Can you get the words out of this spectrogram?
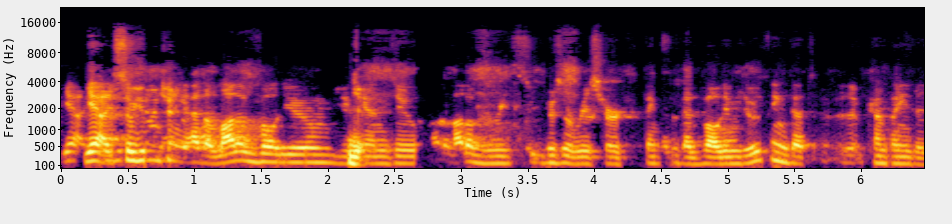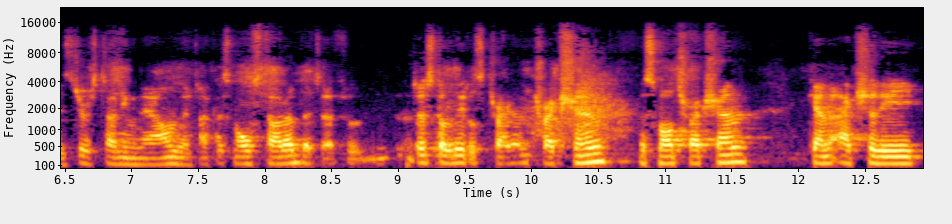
yeah yeah so you mentioned you had a lot of volume you yeah. can do a lot of user research things with that volume do you think that a company that's just starting now that's like a small startup that's just a little traction a small traction can actually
